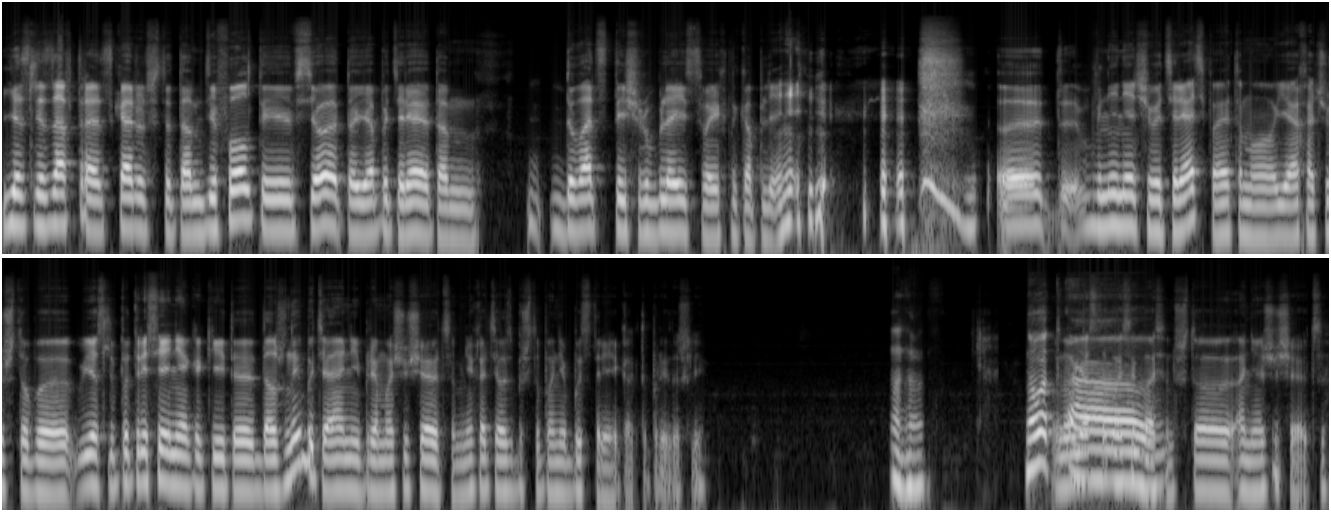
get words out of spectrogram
если завтра скажут, что там дефолт и все, то я потеряю там 20 тысяч рублей своих накоплений. Э, мне нечего терять, поэтому я хочу, чтобы, если потрясения какие-то должны быть, а они прям ощущаются, мне хотелось бы, чтобы они быстрее как-то произошли. Угу. Ну вот. Но я с тобой а, согласен, что они ощущаются.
